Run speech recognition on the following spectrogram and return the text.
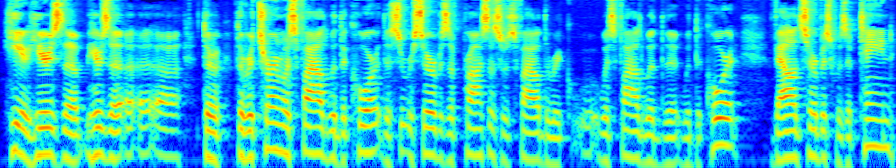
here here's the here's a, a, a, the the return was filed with the court. The service of process was filed the was filed with the with the court. Valid service was obtained.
